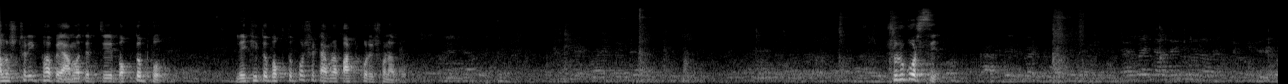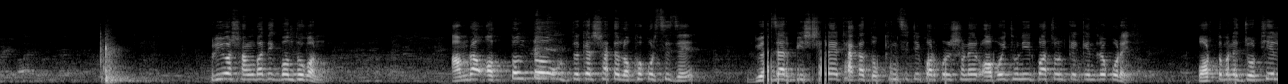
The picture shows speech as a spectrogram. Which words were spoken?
আনুষ্ঠানিকভাবে আমাদের যে বক্তব্য, লিখিত বক্তব্য, সেটা আমরা পাঠ করে শোনাব। শুরু করছি। প্রিয় সাংবাদিক বন্ধুগণ, আমরা অত্যন্ত উদ্বেগের সাথে লক্ষ্য করছি যে, দুই হাজার বিশ সালে ঢাকা দক্ষিণ সিটি কর্পোরেশনের অবৈধ নির্বাচনকে কেন্দ্র করে বর্তমানে জটিল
